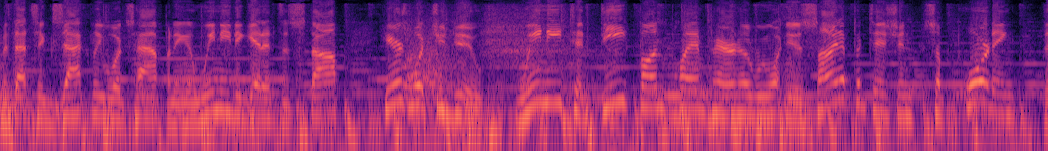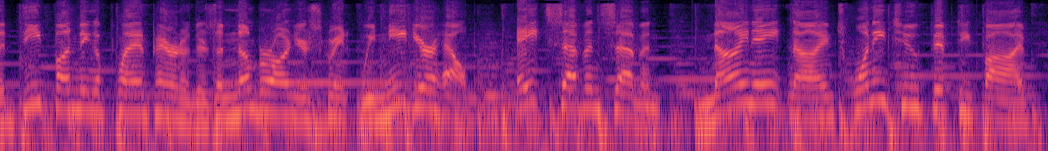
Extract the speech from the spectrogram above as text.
But that's exactly what's happening, and we need to get it to stop. Here's what you do. We need to defund Planned Parenthood. We want you to sign a petition supporting the defunding of Planned Parenthood. There's a number on your screen. We need your help. 877-989-2255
